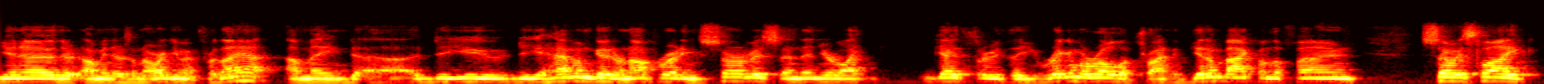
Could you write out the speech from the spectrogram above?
You know, there, I mean, there's an argument for that. I mean, uh, do you do you have them go to an operating service and then you're like go through the rigmarole of trying to get them back on the phone? So it's like,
